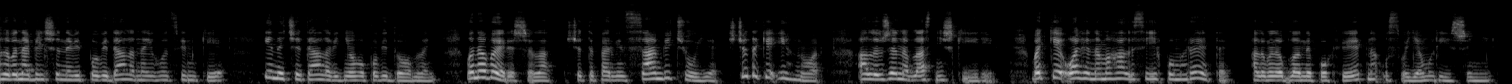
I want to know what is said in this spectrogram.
але вона більше не відповідала на його дзвінки і не читала від нього повідомлень. Вона вирішила, що тепер він сам відчує, що таке ігнор, але вже на власній шкірі. Батьки Ольги намагалися їх помирити, але вона була непохитна у своєму рішенні.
